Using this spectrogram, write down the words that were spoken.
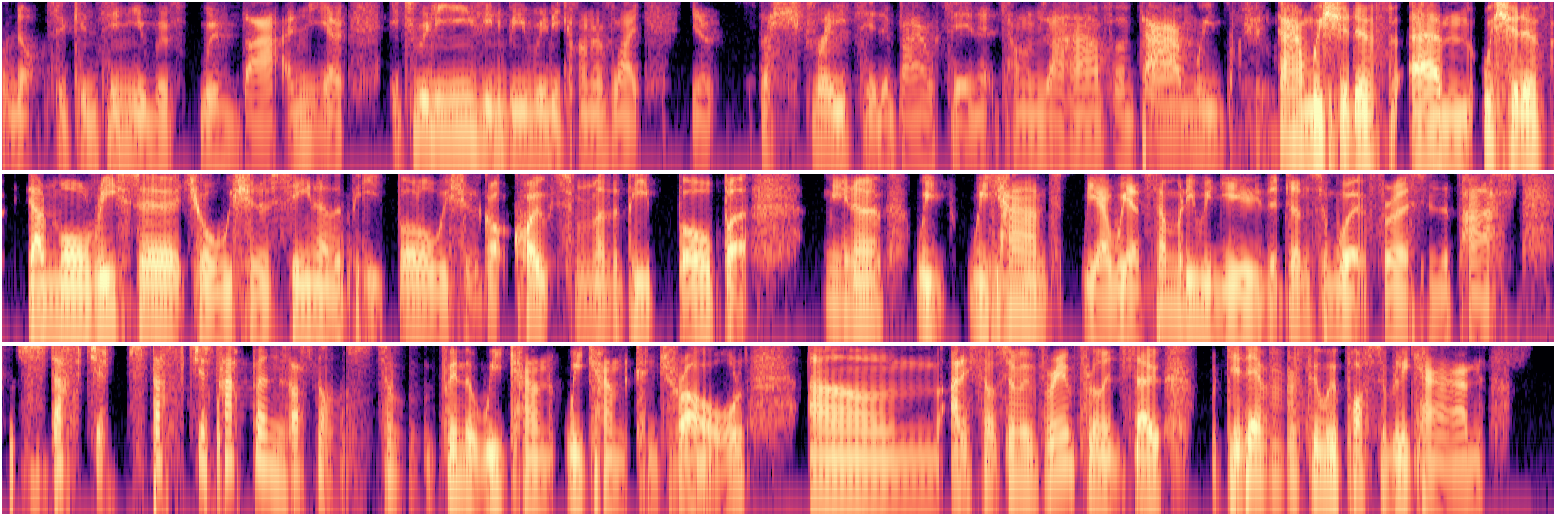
not to continue with with that. And you know it's really easy to be really kind of like you know frustrated about it. And at times i have of damn we damn we should have um we should have done more research or we should have seen other people or we should have got quotes from other people. But you know we we had yeah we had somebody we knew that done some work for us in the past stuff just stuff just happens that's not something that we can we can control um and it's not something for influence so we did everything we possibly can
